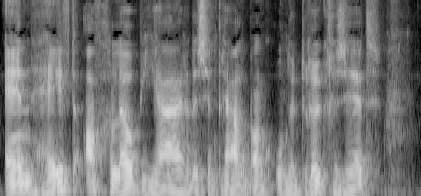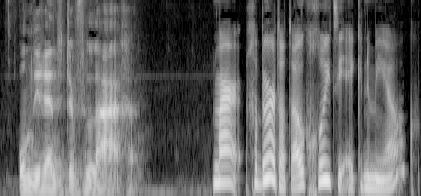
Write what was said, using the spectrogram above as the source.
En heeft de afgelopen jaren de centrale bank onder druk gezet om die rente te verlagen. Maar gebeurt dat ook? Groeit die economie ook?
